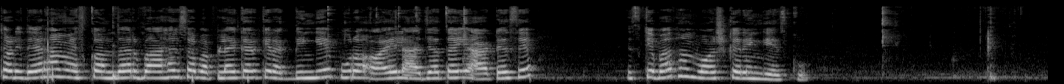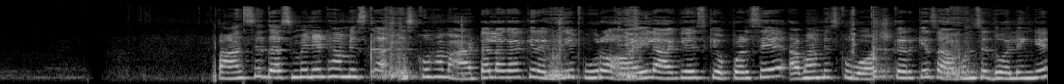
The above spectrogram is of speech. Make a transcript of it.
थोड़ी देर हम इसको अंदर बाहर सब अप्लाई करके रख देंगे। पूरा ऑयल आ जाता है आटे से। इसके बाद हम वॉश करेंगे इसको। पाँच से दस मिनट हम इसका, इसको हम आटा लगा के रख दिए, पूरा ऑयल आ गया इसके ऊपर से। अब हम इसको वॉश करके साबुन से धो लेंगे।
